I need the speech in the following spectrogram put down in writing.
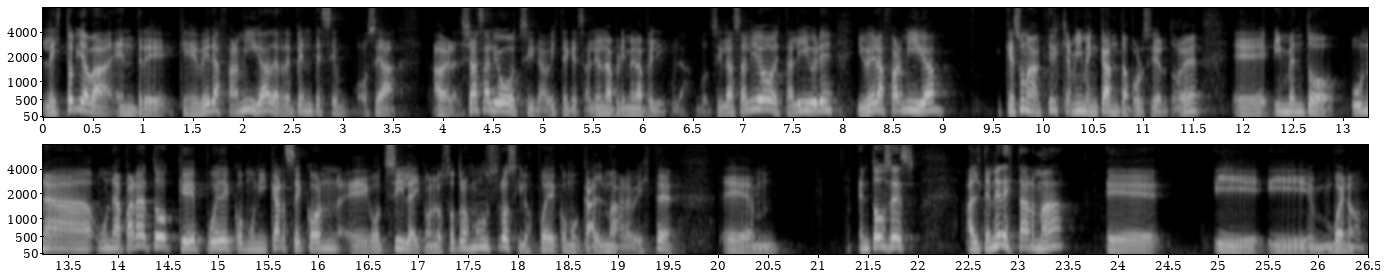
la historia va entre que Vera Farmiga de repente se. O sea, a ver, ya salió Godzilla, viste que salió en la primera película. Godzilla salió, está libre, y Vera Farmiga, que es una actriz que a mí me encanta, por cierto, ¿eh? Eh, inventó un aparato que puede comunicarse con eh, Godzilla y con los otros monstruos y los puede como calmar, ¿viste? Eh, entonces, al tener esta arma, y, bueno,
